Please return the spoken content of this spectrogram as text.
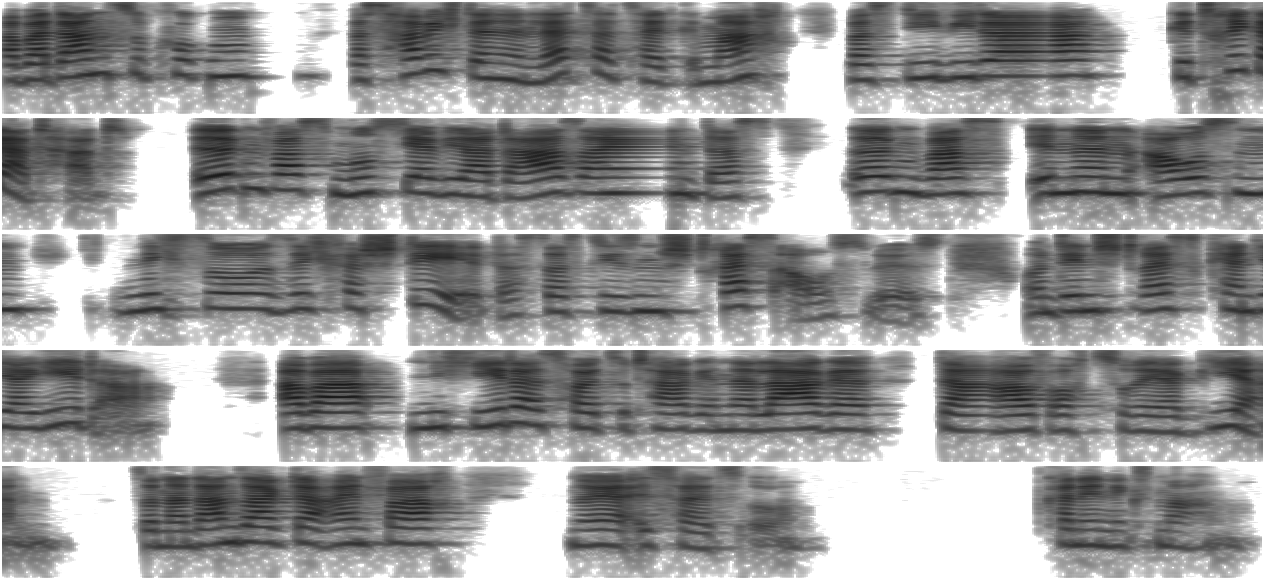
Aber dann zu gucken, was habe ich denn in letzter Zeit gemacht, was die wieder getriggert hat? Irgendwas muss ja wieder da sein, dass irgendwas innen, außen nicht so sich versteht, dass das diesen Stress auslöst. Und den Stress kennt ja jeder. Aber nicht jeder ist heutzutage in der Lage, darauf auch zu reagieren, sondern dann sagt er einfach, naja, ist halt so. Kann ich nichts machen.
